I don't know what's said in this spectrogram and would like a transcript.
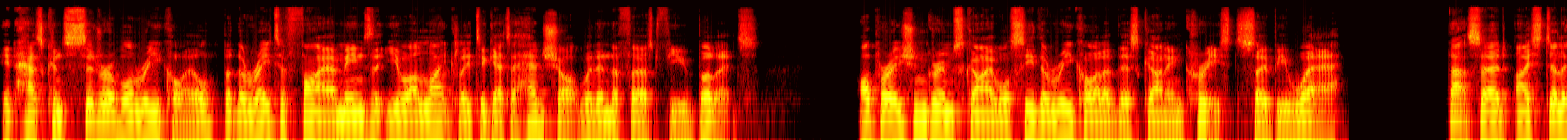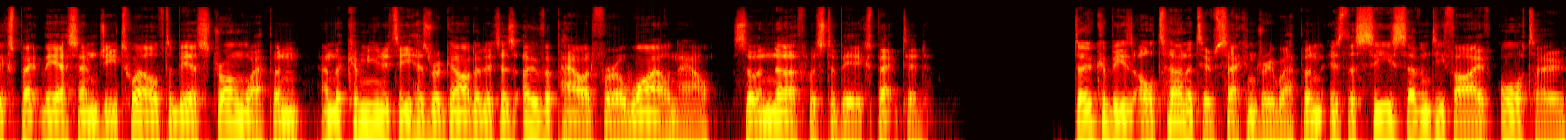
It has considerable recoil, but the rate of fire means that you are likely to get a headshot within the first few bullets. Operation Grim Sky will see the recoil of this gun increased, so beware. That said, I still expect the SMG-12 to be a strong weapon, and the community has regarded it as overpowered for a while now, so a nerf was to be expected. Dokkaebi's alternative secondary weapon is the C-75 Auto.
